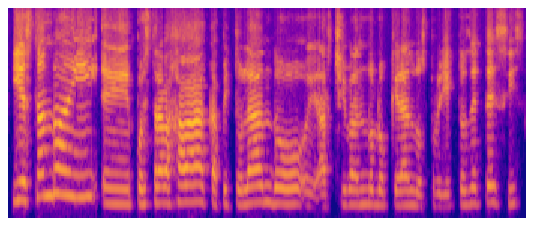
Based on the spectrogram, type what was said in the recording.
y estando ahí, eh, pues trabajaba capitulando, eh, archivando lo que eran los proyectos de tesis,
